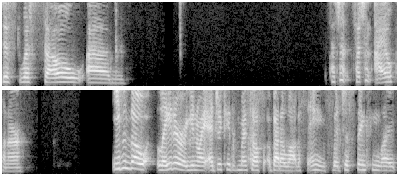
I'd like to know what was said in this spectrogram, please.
just was so um, such a such an eye opener. Even though later, you know, I educated myself about a lot of things, but just thinking like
